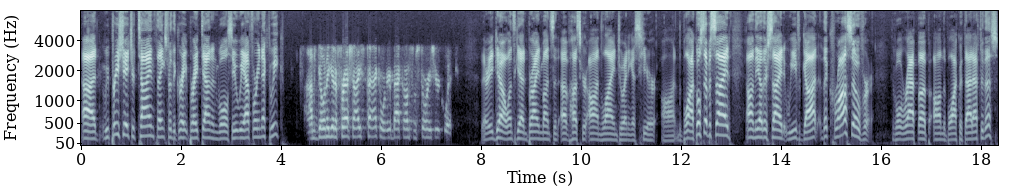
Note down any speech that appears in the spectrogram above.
Uh, we appreciate your time. Thanks for the great breakdown, and we'll see what we have for you next week. I'm going to get a fresh ice pack, and we're back on some stories here quick. There you go. Once again, Bryan Munson of Husker Online joining us here on the block. We'll step aside. On the other side, we've got the crossover. We'll wrap up on the block with that after this.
